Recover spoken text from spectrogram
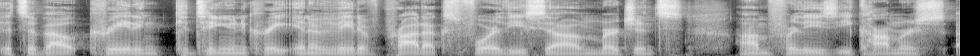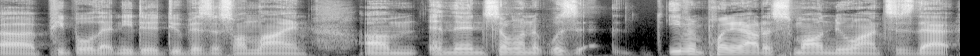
it's about creating continuing to create innovative products for these um, merchants um, for these e-commerce uh, people that need to do business online um, and then someone was even pointed out a small nuance is that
